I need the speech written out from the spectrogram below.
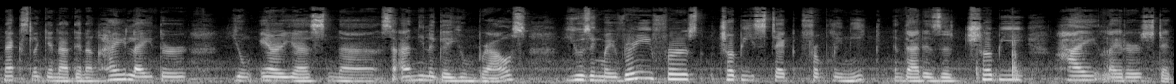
Next, lagyan natin ng highlighter yung areas na saan nilagay yung brows using my very first chubby stick from Clinique and that is a chubby highlighter stick.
